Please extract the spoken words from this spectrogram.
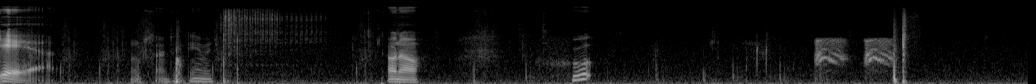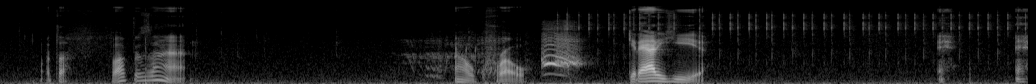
yeah. Oops, I damage. Oh no. Whoop. What the fuck was that? Oh, crow. Get out of here. Eh, eh.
